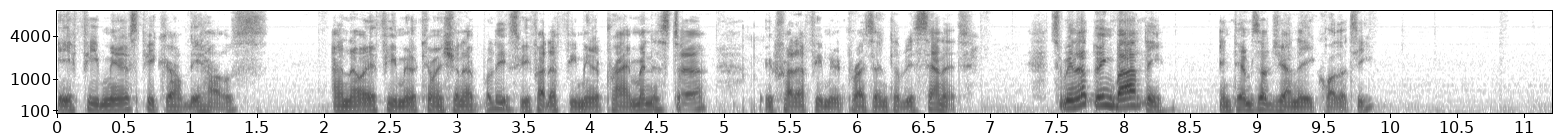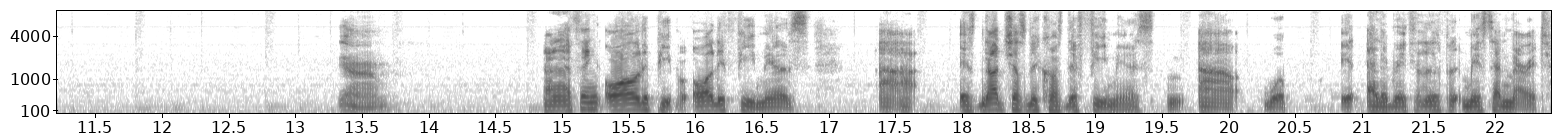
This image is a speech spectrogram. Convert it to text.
a female Speaker of the House, and now a female commissioner of police. We've had a female prime minister. We've had a female president of the Senate. So we're not doing badly in terms of gender equality. Yeah. And I think all the people, all the females, uh, it's not just because the females uh, were elevated bit based on merit.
